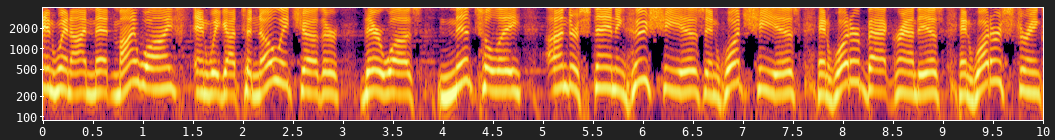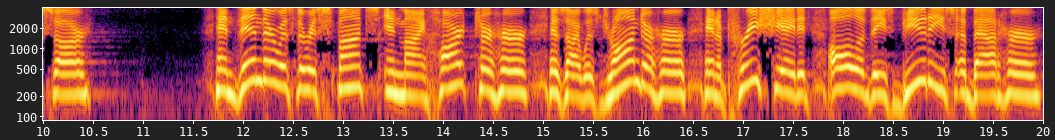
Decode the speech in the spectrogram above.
And when I met my wife and we got to know each other, there was mentally understanding who she is and what she is and what her background is and what her strengths are. And then there was the response in my heart to her as I was drawn to her and appreciated all of these beauties about her.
